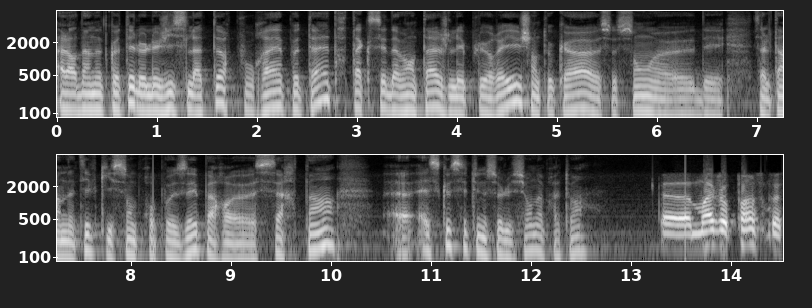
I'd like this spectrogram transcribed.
Alors d'un autre côté, le législateur pourrait peut-être taxer davantage les plus riches. En tout cas, ce sont euh, des alternatives qui sont proposées par certains. Euh, est-ce que c'est une solution d'après toi? Euh, Moi, je pense que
